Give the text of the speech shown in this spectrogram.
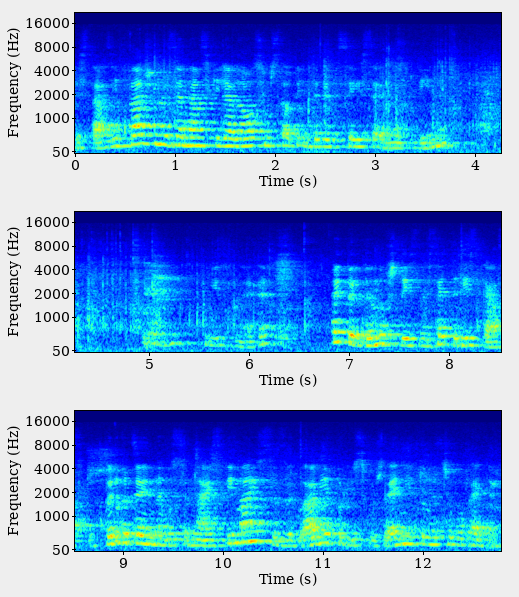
През тази важна за нас 1897 година Петър Дънов ще изнесе три сказки. Първата е на 18 май с заглавие Произхождението на човека.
